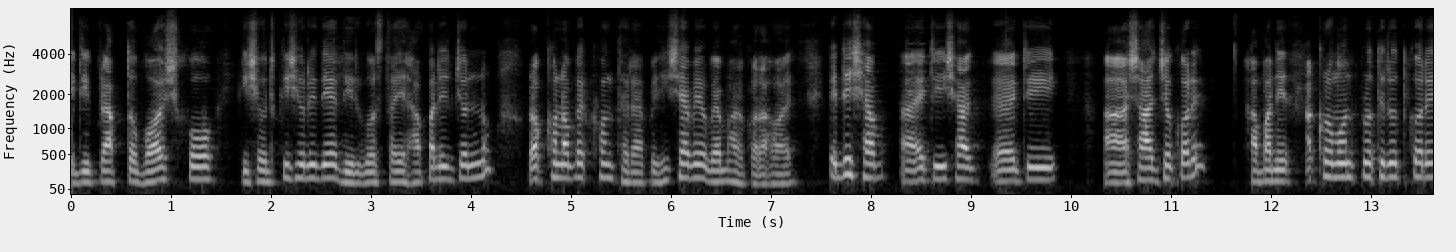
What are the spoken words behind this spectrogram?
এটি প্রাপ্ত বয়স্ক কিশোর কিশোরীদের দীর্ঘস্থায়ী হাঁপানির জন্য রক্ষণাবেক্ষণ থেরাপি হিসাবেও ব্যবহার করা হয়। এটি এটি এটি সাহায্য করে, হাঁপানির আক্রমণ প্রতিরোধ করে,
